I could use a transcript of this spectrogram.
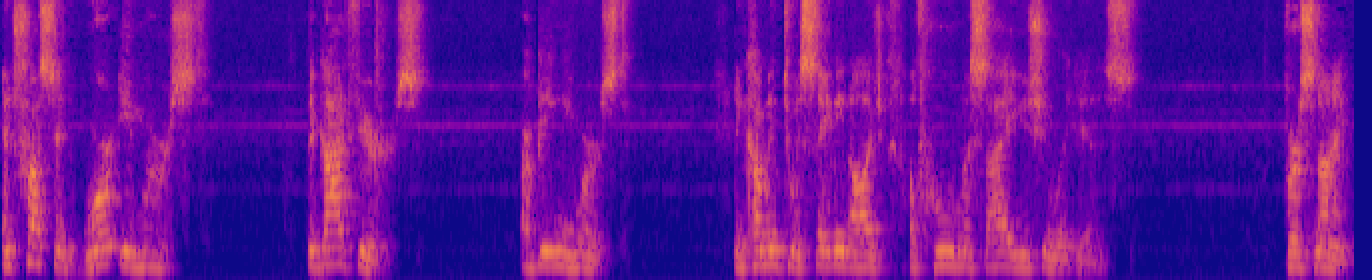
and trusted were immersed. The God-fearers are being immersed and coming to a saving knowledge of who Messiah Yeshua is. Verse 9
